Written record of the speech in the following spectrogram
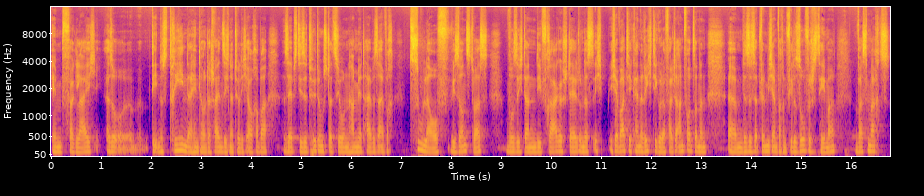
im Vergleich, also die Industrien dahinter unterscheiden sich natürlich auch, aber selbst diese Tötungsstationen haben ja teilweise einfach Zulauf wie sonst was, wo sich dann die Frage stellt, und das, ich, ich erwarte hier keine richtige oder falsche Antwort, sondern ähm, das ist für mich einfach ein philosophisches Thema. Was macht,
